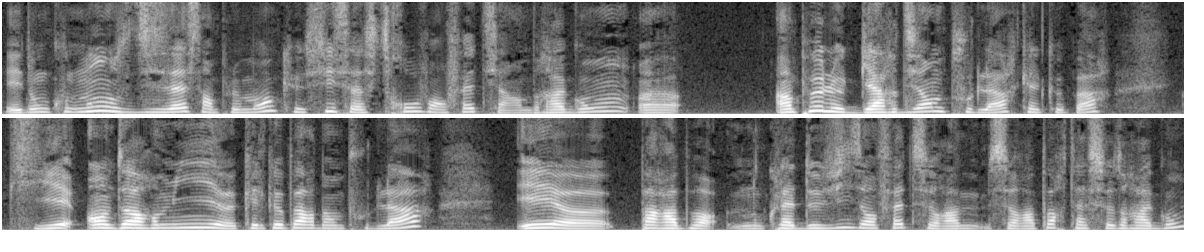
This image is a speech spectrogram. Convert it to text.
Et donc, nous, on se disait simplement que si ça se trouve, en fait, il y a un dragon un peu le gardien de Poudlard quelque part, qui est endormi euh, quelque part dans Poudlard. Et euh, par rapport, donc la devise en fait se, rapporte à ce dragon.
